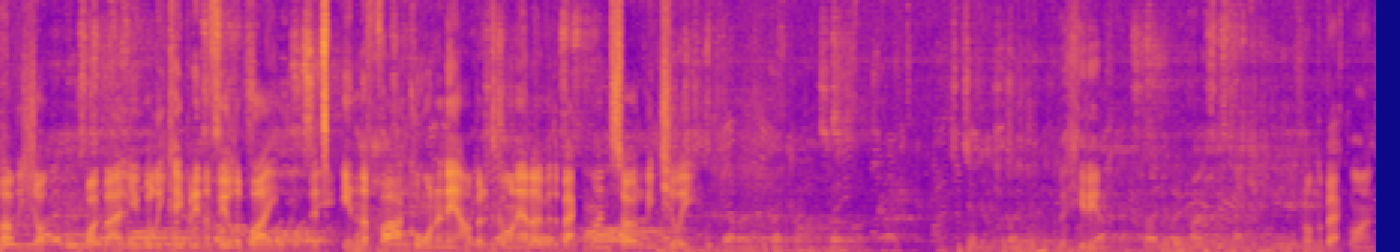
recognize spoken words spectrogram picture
Lovely shot by Baillieu. Will he keep it in the field of play? It's in the far corner now, but it's gone out over the back line, so it'll be Chile. The hit in from the back line.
